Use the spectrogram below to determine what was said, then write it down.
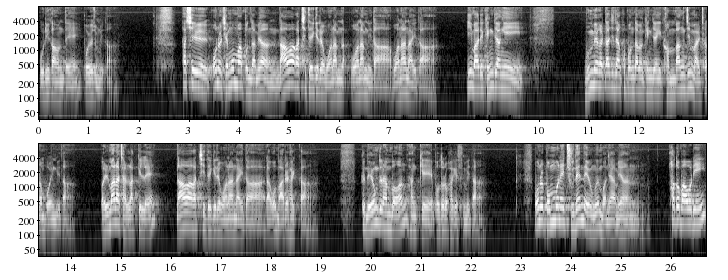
우리 가운데 보여줍니다. 사실 오늘 제목만 본다면 나와 같이 되기를 원합니다. 원하나이다. 이 말이 굉장히 문맥을 따지지 않고 본다면 굉장히 건방진 말처럼 보입니다. 얼마나 잘났길래 나와 같이 되기를 원하나이다 라고 말을 할까? 그 내용들 한번 함께 보도록 하겠습니다. 오늘 본문의 주된 내용은 뭐냐면 사도 바울이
